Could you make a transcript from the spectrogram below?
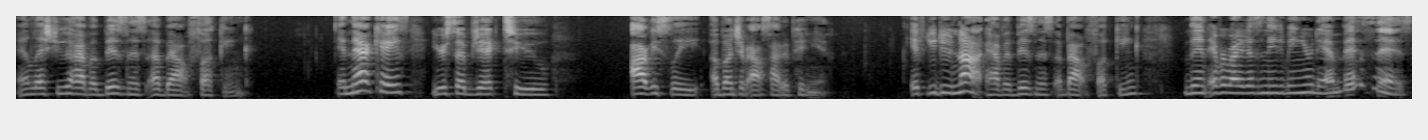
unless you have a business about fucking. In that case, you're subject to obviously a bunch of outside opinion. If you do not have a business about fucking, then everybody doesn't need to be in your damn business,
